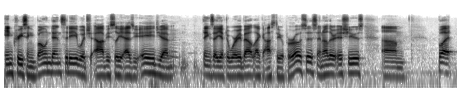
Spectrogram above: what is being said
increasing bone density, which obviously as you age, you have things that you have to worry about like osteoporosis and other issues. Um, but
